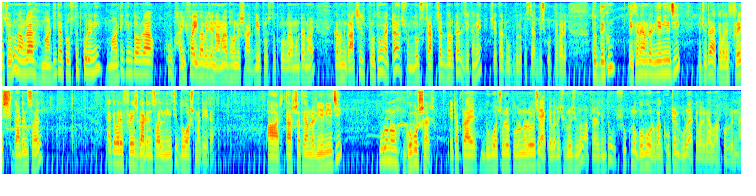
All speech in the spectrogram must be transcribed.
তো চলুন আমরা মাটিটা প্রস্তুত করে নিই। মাটি কিন্তু আমরা খুব হাইফাইভাবে যে নানা ধরনের সার দিয়ে প্রস্তুত করব এমনটা নয়। কারণ গাছের প্রথম একটা সুন্দর স্ট্রাকচার দরকার যেখানে সে তার রুটগুলোকে স্ট্যাবলিশ করতে পারে। তো দেখুন, এখানে আমরা নিয়ে নিয়েছি কিছুটা একেবারে ফ্রেশ গার্ডেন সয়েল একেবারে ফ্রেশ গার্ডেন সয়েল নিয়েছি, দোআঁশ মাটি এটা। আর তার সাথে আমরা নিয়ে নিয়েছি পুরনো গোবর সার। এটা প্রায় দু বছরের পুরনো রয়েছে, একেবারে ঝুড়ো ঝুড়ো আপনারা কিন্তু শুকনো গোবর বা ঘুটের গুঁড়ো একেবারে ব্যবহার করবেন না।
